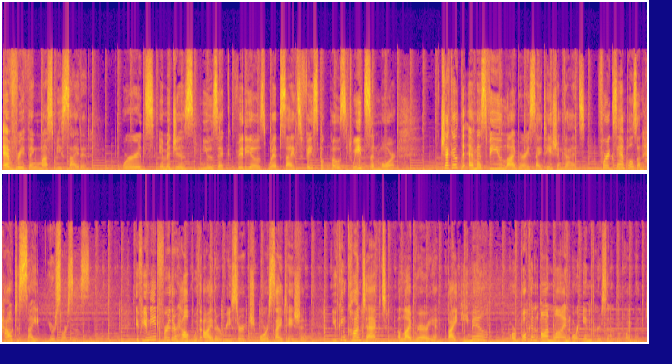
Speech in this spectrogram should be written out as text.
everything must be cited. Words, images, music, videos, websites, Facebook posts, tweets, and more. Check out the MSVU Library Citation Guides for examples on how to cite your sources. If you need further help with either research or citation, you can contact a librarian by email or book an online or in person appointment.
